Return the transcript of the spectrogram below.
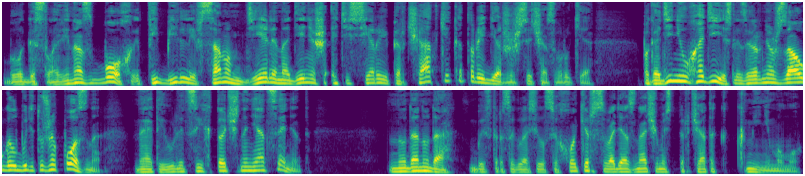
Благослови нас Бог! И ты, Билли, в самом деле наденешь эти серые перчатки, которые держишь сейчас в руке?» Погоди, не уходи, если завернешь за угол, будет уже поздно. На этой улице их точно не оценят. Ну да, ну да, быстро согласился Хокер, сводя значимость перчаток к минимуму.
